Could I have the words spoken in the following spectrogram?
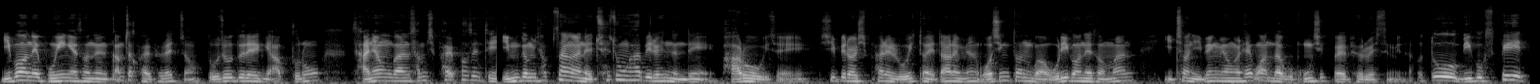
이번에 보잉에서는 깜짝 발표를 했죠. 노조들에게 앞으로 4년간 38% 임금 협상안에 최종 합의를 했는데 바로 이제 11월 18일 로이터에 따르면 워싱턴과 오리건에서만 2,200명을 해고한다고 공식 발표를 했습니다. 또 미국 스피릿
